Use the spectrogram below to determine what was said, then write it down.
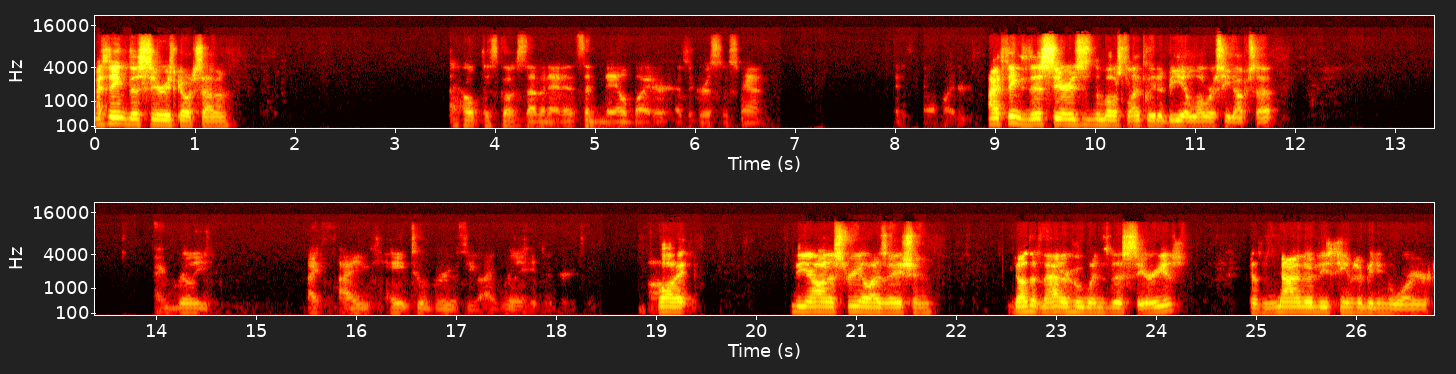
I think this series goes seven. I hope this goes seven, and it's a nail biter as a Grizzlies fan. It's a nail biter. I think this series is the most likely to be a lower seed upset. I really, I I hate to agree with you. I really hate to agree with you. Um, But the honest realization doesn't matter who wins this series because neither of these teams are beating the Warriors.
